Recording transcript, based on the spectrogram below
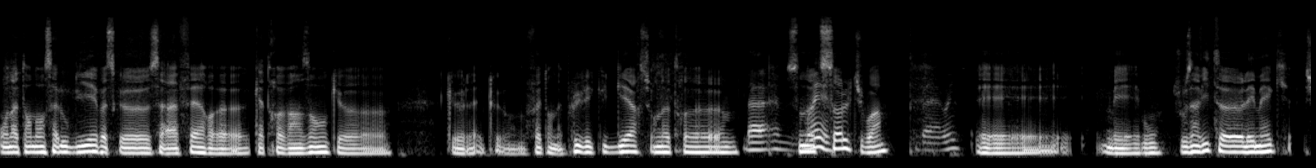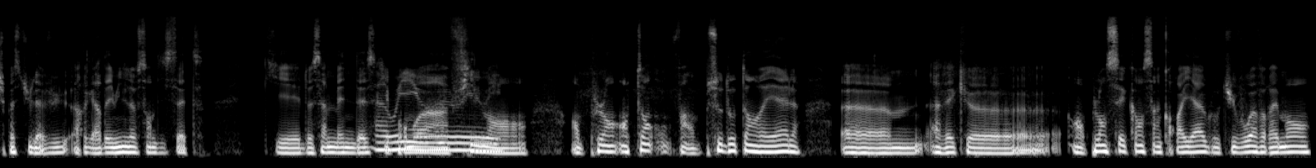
on a tendance à l'oublier parce que ça va faire euh, 80 ans que que, en fait on n'a plus vécu de guerre sur notre euh, Bah, sur notre ouais. sol, tu vois. Bah oui. Et mais bon, je vous invite euh, les mecs, je sais pas si tu l'as vu, à regarder 1917 qui est de Sam Mendes qui Ah est pour moi oui, un film en en plan en temps enfin en pseudo temps réel euh, avec euh, en plan séquence incroyable où tu vois vraiment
